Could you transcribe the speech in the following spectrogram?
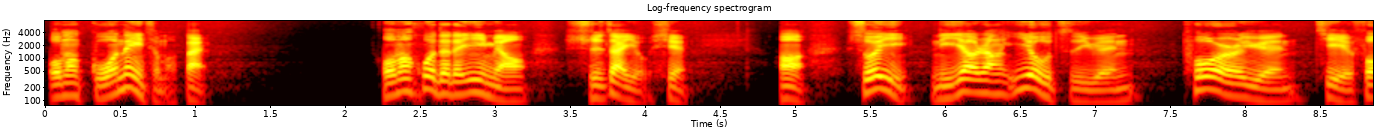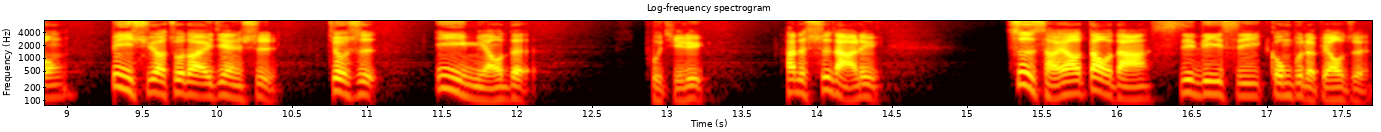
我们国内怎么办？我们获得的疫苗实在有限啊，所以你要让幼稚园、托儿园解封，必须要做到一件事，就是疫苗的普及率，它的施打率至少要到达 CDC 公布的标准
